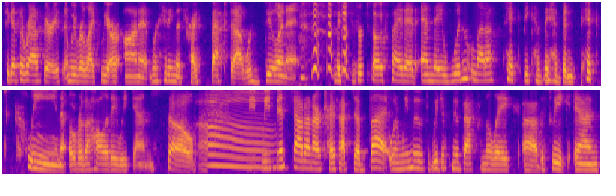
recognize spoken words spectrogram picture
to get the raspberries. And we were like, we are on it. We're hitting the trifecta. We're doing it. and the kids were so excited. And they wouldn't let us pick because they had been picked clean over the holiday weekend. So oh. we, we, missed out on our trifecta. But when we moved, we just moved back from the lake uh, this week. And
